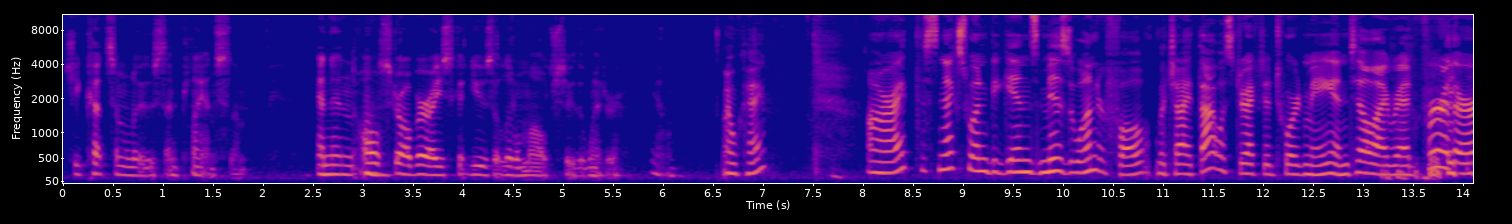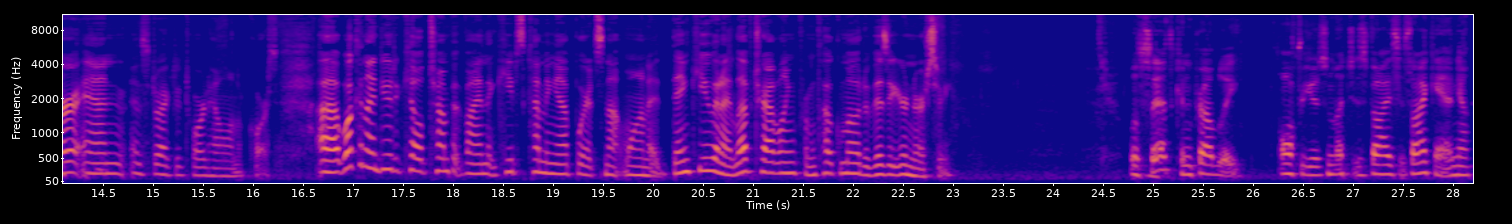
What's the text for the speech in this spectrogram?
she cuts them loose and plants them. And then all strawberries could use a little mulch through the winter. Yeah. Okay. All right. This next one begins Ms. Wonderful, which I thought was directed toward me until I read further, and it's directed toward Helen, of course. Uh, what can I do to kill trumpet vine that keeps coming up where it's not wanted? Thank you, and I love traveling from Kokomo to visit your nursery. Well, Seth can probably offer you as much advice as I can. Now,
